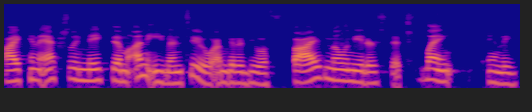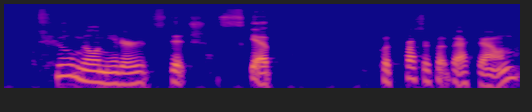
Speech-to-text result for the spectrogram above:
I can actually make them uneven too. I'm going to do a five millimeter stitch length and a two millimeter stitch skip. Put the presser foot back down.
